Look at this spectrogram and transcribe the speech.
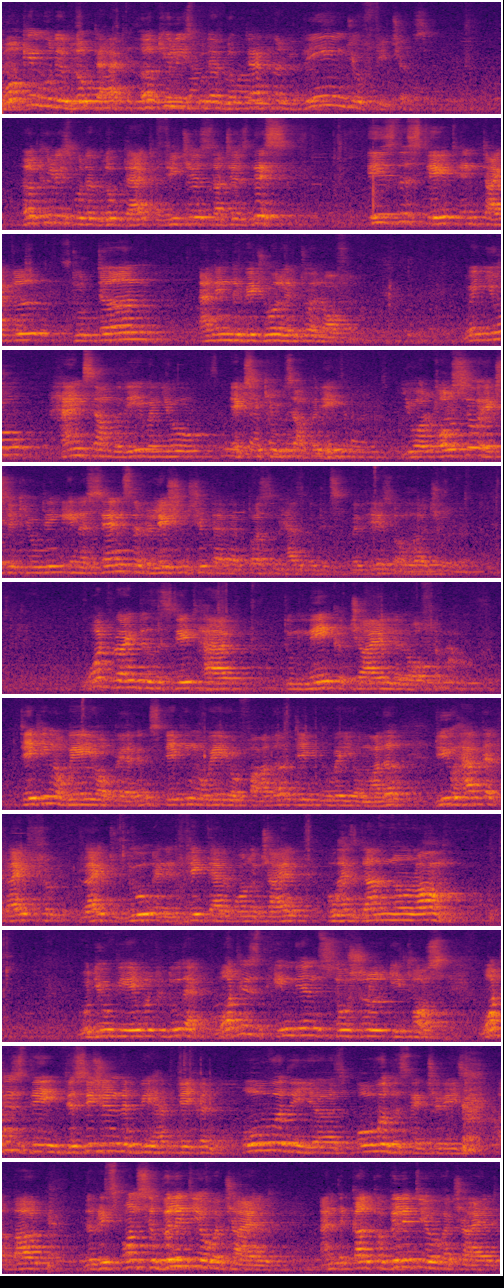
Dworkin would have looked at, Hercules would have looked at a range of features. Hercules would have looked at features such as this. Is the state entitled to turn an individual into an orphan? When you hang somebody, when you execute somebody, you are also executing, in a sense, the relationship that that person has with, its, with his or her children. What right does the state have to make a child an orphan? Taking away your parents, taking away your father, taking away your mother. Do you have that right, right to do and inflict that upon a child who has done no wrong? Would you be able to do that? What is Indian social ethos? What is the decision that we have taken over the years, over the centuries, about the responsibility of a child and the culpability of a child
